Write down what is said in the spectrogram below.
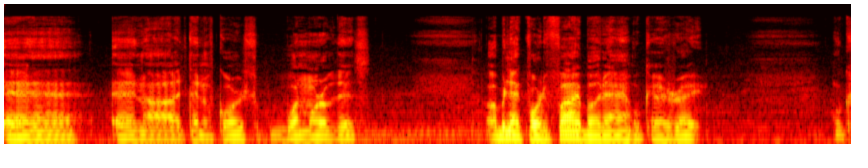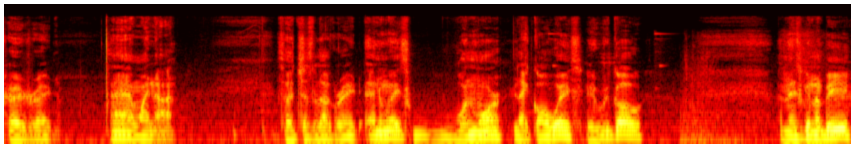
uh, and uh, then of course one more of this. I'll be like 45, but eh, who cares, right? Who cares, right? Eh, why not? Such as luck, right? Anyways, one more, like always. Here we go. And it's gonna be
